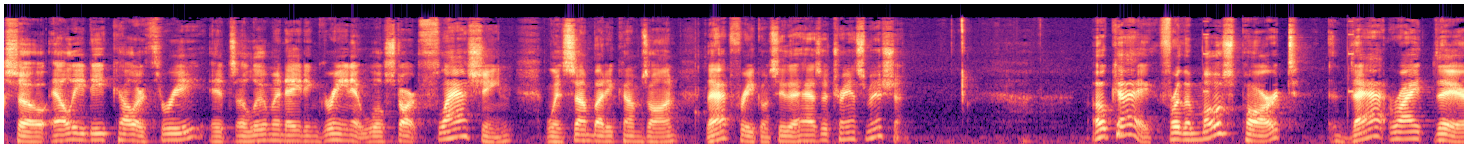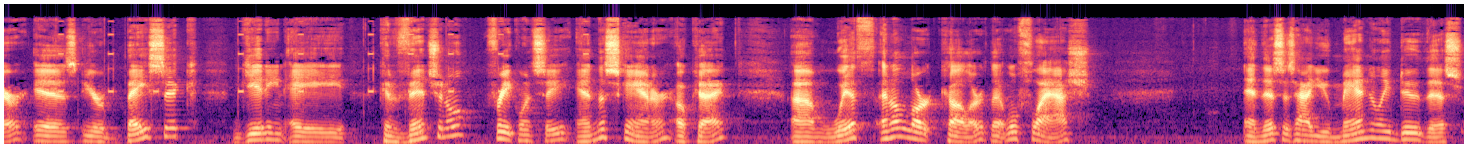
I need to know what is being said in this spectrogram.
So LED color 3, it's illuminating green. It will start flashing when somebody comes on that frequency that has a transmission. Okay, for the most part, that right there is your basic getting a conventional frequency in the scanner, okay, um, with an alert color that will flash and this is how you manually do this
